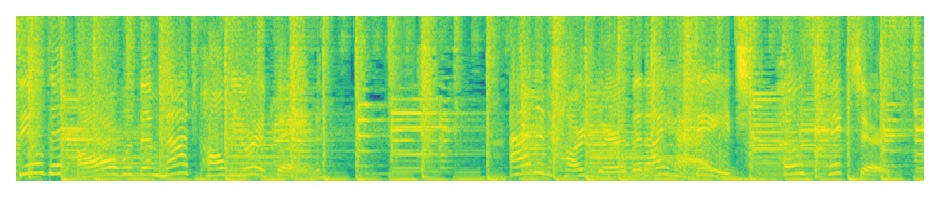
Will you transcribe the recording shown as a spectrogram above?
Sealed it all with a matte polyurethane. Added hardware that I have. Stage, pose pictures,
